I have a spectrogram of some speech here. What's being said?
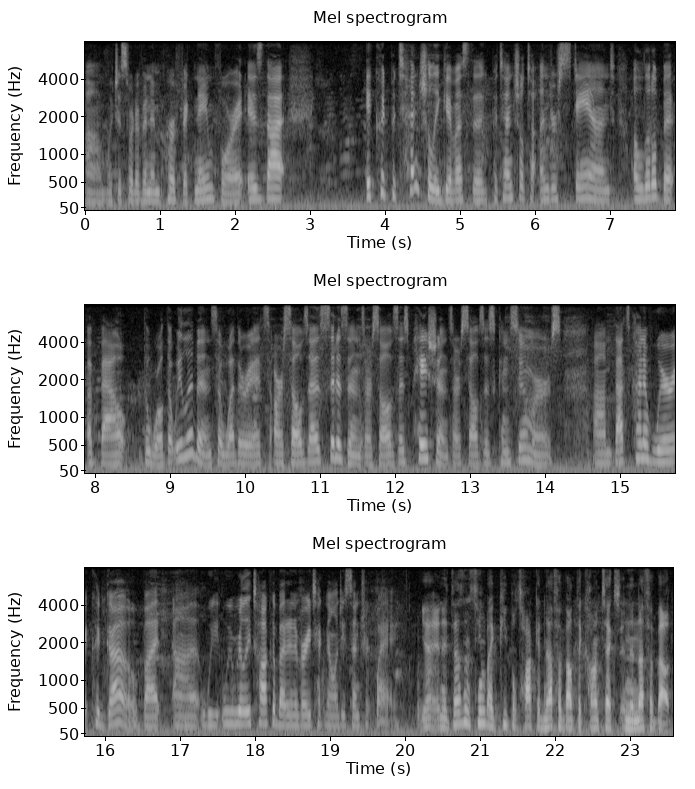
um, which is sort of an imperfect name for it, is that it could potentially give us the potential to understand a little bit about the world that we live in. So, whether it's ourselves as citizens, ourselves as patients, ourselves as consumers, um, that's kind of where it could go. But uh, we, we really talk about it in a very technology centric way. Yeah, and it doesn't seem like people talk enough about the context and enough about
